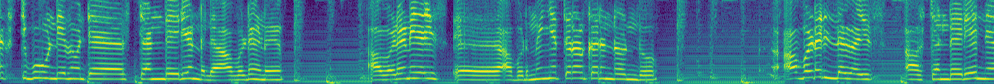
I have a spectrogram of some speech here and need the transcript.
നെക്സ്റ്റ് പോകേണ്ടത് മറ്റേ സ്റ്റണ്ട് ഏരിയ ഉണ്ടല്ലോ അവിടെയാണ്. അവിടെയാണ് ഗൈസ് അവിടുന്ന് ഇനി എത്ര ആൾക്കാരുണ്ടോ അവിടെ ഇല്ല ഗൈസ് സ്റ്റണ്ട് ഏരിയ തന്നെ.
